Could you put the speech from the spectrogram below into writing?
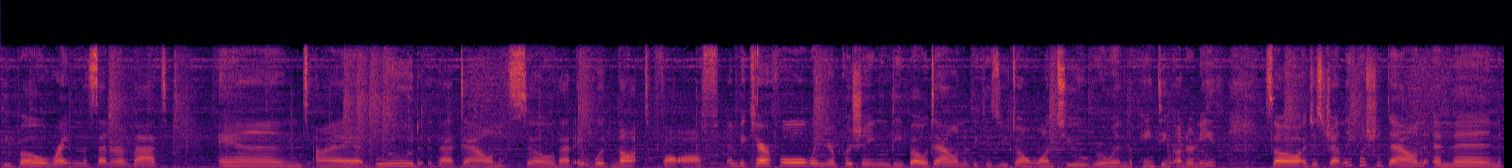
the bow right in the center of that and I glued that down so that it would not fall off. And be careful when you're pushing the bow down because you don't want to ruin the painting underneath. So I just gently push it down and then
